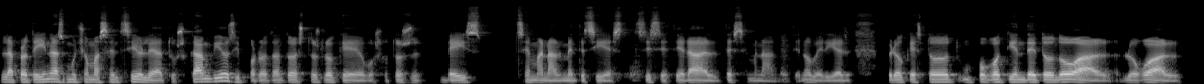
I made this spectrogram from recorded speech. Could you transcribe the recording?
la proteína es mucho más sensible a tus cambios y por lo tanto esto es lo que vosotros veis semanalmente si, es, si se hiciera el test semanalmente, ¿no? Verías, pero que esto un poco tiende todo al, luego al,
